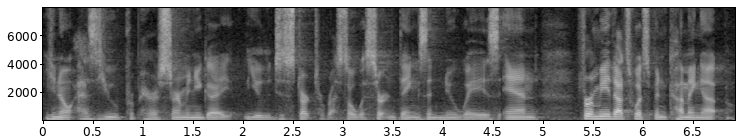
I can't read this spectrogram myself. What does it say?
you know, as you prepare a sermon, you you just start to wrestle with certain things in new ways. And for me, that's what's been coming up.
